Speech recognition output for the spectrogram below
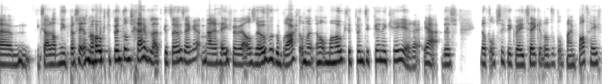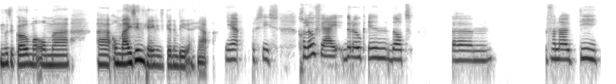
Um, ik zou dat niet per se als mijn hoogtepunt omschrijven, laat ik het zo zeggen. Maar het heeft me wel zoveel gebracht om een, om een hoogtepunt te kunnen creëren. Ja, dus dat opzicht, ik weet zeker dat het op mijn pad heeft moeten komen om, uh, uh, om mij zingeving te kunnen bieden. Ja. ja, precies. Geloof jij er ook in dat um, vanuit die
